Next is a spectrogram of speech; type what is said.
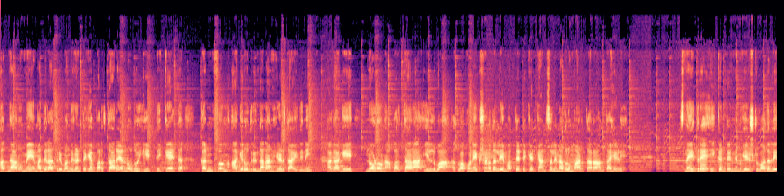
ಹದಿನಾರು ಮೇ ಮಧ್ಯರಾತ್ರಿ ಒಂದು ಗಂಟೆಗೆ ಬರ್ತಾರೆ ಅನ್ನೋದು ಈ ಟಿಕೆಟ್ ಕನ್ಫರ್ಮ್ ಆಗಿರೋದ್ರಿಂದ ನಾನು ಹೇಳ್ತಾ ಇದ್ದೀನಿ. ಹಾಗಾಗಿ ನೋಡೋಣ, ಬರ್ತಾರಾ ಇಲ್ವಾ ಅಥವಾ ಕೊನೆ ಕ್ಷಣದಲ್ಲಿ ಮತ್ತೆ ಟಿಕೆಟ್ ಕ್ಯಾನ್ಸಲ್ ಏನಾದರೂ ಮಾಡ್ತಾರಾ ಅಂತ ಹೇಳಿ. ಸ್ನೇಹಿತರೆ, ಈ ಕಂಟೆಂಟ್ ನಿಮಗೆ ಇಷ್ಟವಾದಲ್ಲಿ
